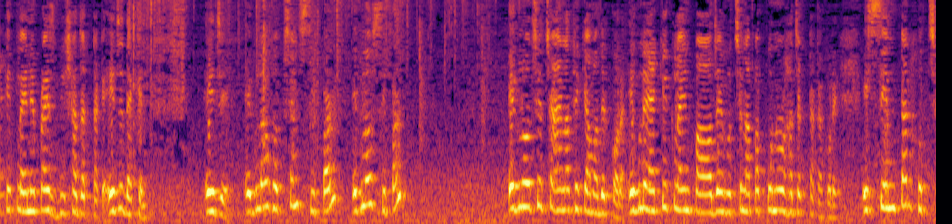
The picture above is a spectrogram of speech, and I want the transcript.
এক এক লাইনের প্রাইস বিশ হাজার টাকা। এই যে দেখেন, এই যে এগুলো হচ্ছেন সিপার এগুলো সিপার এগুলো হচ্ছে চায়না থেকে আমাদের করা। এগুলো এক এক লাইন পাওয়া যায় হচ্ছে না, আপনার পনেরো হাজার টাকা করে। এই সেমটার হচ্ছে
